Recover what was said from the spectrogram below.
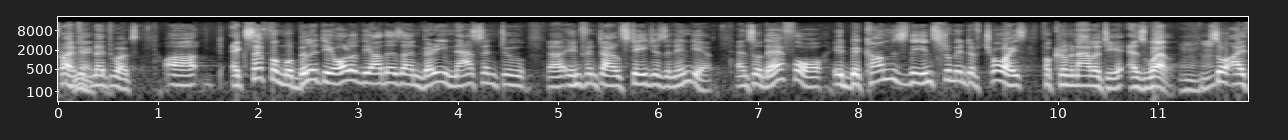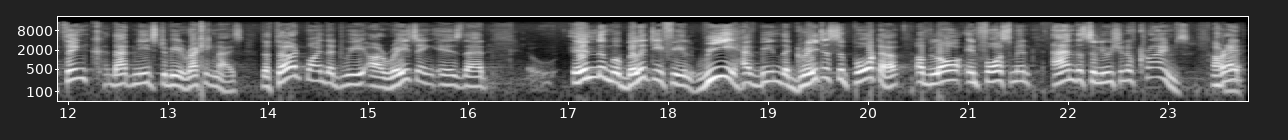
private Right. networks. Uh, except for mobility, all of the others are in very nascent to uh, infantile stages in India. And so, therefore, it becomes the instrument of choice for criminality as well. So, I think that needs to be recognized. The third point that we are raising is that in the mobility field, we have been the greatest supporter of law enforcement and the solution of crimes. All right?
